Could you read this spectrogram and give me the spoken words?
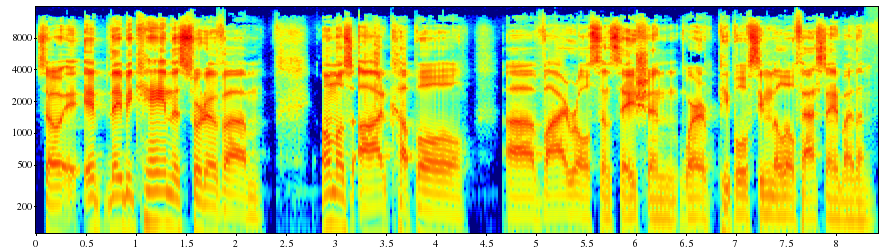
So it, it, they became this sort of um, almost odd couple uh, viral sensation where people seemed a little fascinated by them.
